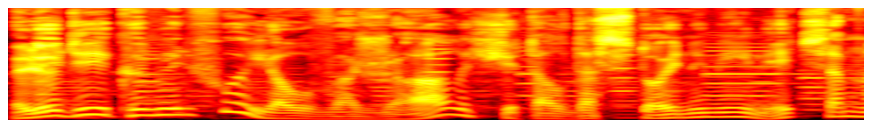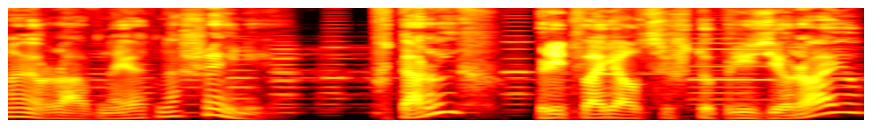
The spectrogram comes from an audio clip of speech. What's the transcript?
Людей комильфо я уважал и считал достойными иметь со мной равные отношения. Вторых притворялся, что презираю,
